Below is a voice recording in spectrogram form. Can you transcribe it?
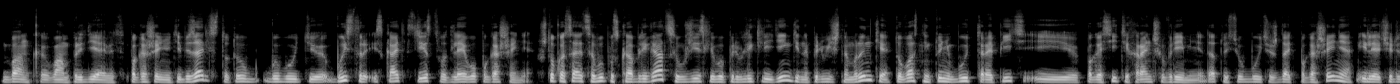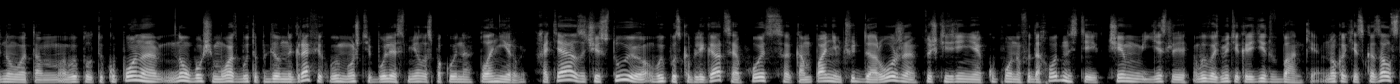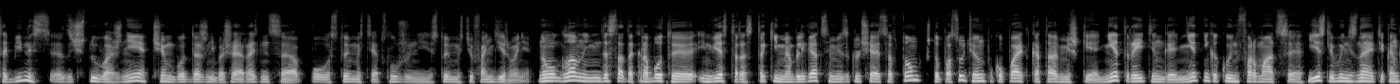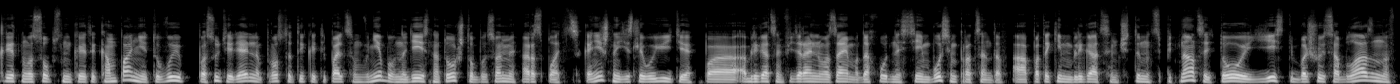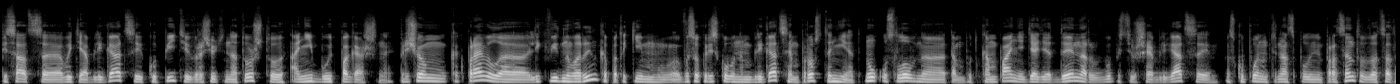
банк вам предъявит погашению эти обязательства, то вы будете быстро искать средства для его погашения. Что касается выпуска облигаций, уже если вы привлекли деньги на первичном рынке, то вас никто не будет торопить и погасить их раньше времени, да, то есть вы будете ждать погашения или очередного там выплаты купона, ну, в общем, у вас будет определенный график, вы можете более смело, спокойно спокойно планировать. Хотя зачастую выпуск облигаций обходится компаниям чуть дороже с точки зрения купонов и доходностей, чем если вы возьмете кредит в банке. Но, как я сказал, стабильность э, зачастую важнее, чем вот даже небольшая разница по стоимости обслуживания и стоимостью фондирования. Но главный недостаток работы инвестора с такими облигациями заключается в том, что по сути он покупает кота в мешке. Нет рейтинга, нет никакой информации. Если вы не знаете конкретного собственника этой компании, то вы по сути реально просто тыкаете пальцем в небо, надеясь на то, чтобы с вами расплатиться. Конечно, если вы вы видите по облигациям федерального займа доходность 7-8%, а по таким облигациям 14-15%, то есть большой соблазн вписаться в эти облигации, купить и в расчете на то, что они будут погашены. Причем, как правило, ликвидного рынка по таким высокорискованным облигациям просто нет. Ну, условно, там вот компания дядя Деннер, выпустившая облигации с купоном 13,5% в 2020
